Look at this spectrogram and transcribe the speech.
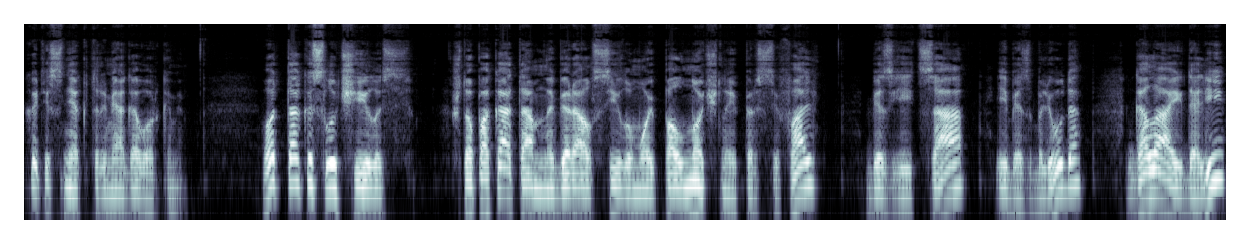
хоть и с некоторыми оговорками. Вот так и случилось, что пока там набирал силу мой полночный персифаль, без яйца и без блюда, Гала и Дали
